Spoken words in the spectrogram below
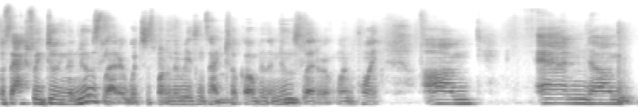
was actually doing the newsletter, which is one of the reasons I took over the newsletter at one point. Um, and um,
